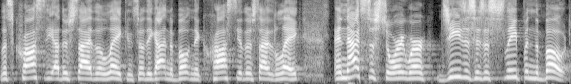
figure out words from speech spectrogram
let's cross the other side of the lake. And so they got in the boat and they crossed the other side of the lake. And that's the story where Jesus is asleep in the boat.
